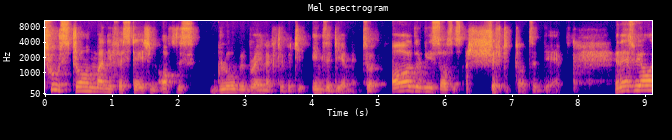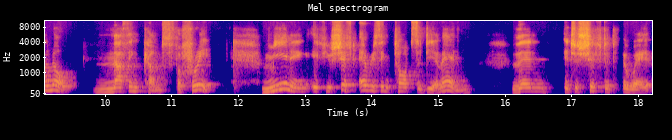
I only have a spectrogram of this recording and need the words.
too strong manifestation of this global brain activity in the DMN. So all the resources are shifted towards the DMN. And as we all know, nothing comes for free. Meaning, if you shift everything towards the DMN, then it is shifted away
